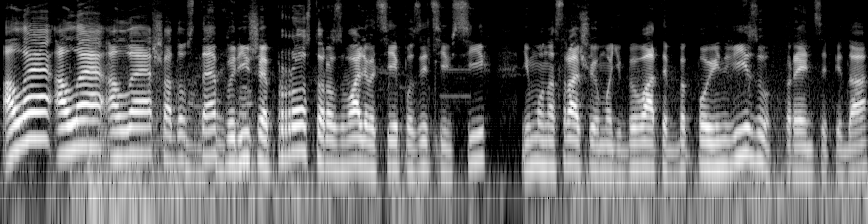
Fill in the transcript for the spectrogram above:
Але, але, але Shadow Step вирішує просто розвалювати цієї позиції всіх. Йому насрать, що можуть вбивати по інвізу, в принципі, да.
